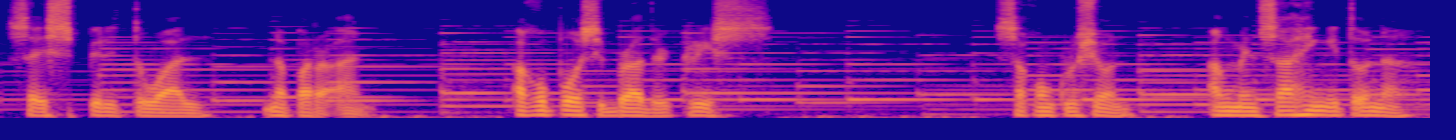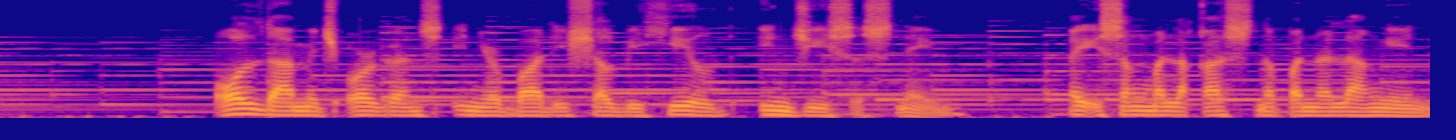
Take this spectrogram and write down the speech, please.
sa espiritual na paraan. Ako po si Brother Chris. Sa konklusyon, ang mensaheng ito na all damaged organs in your body shall be healed in Jesus' name ay isang malakas na panalangin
